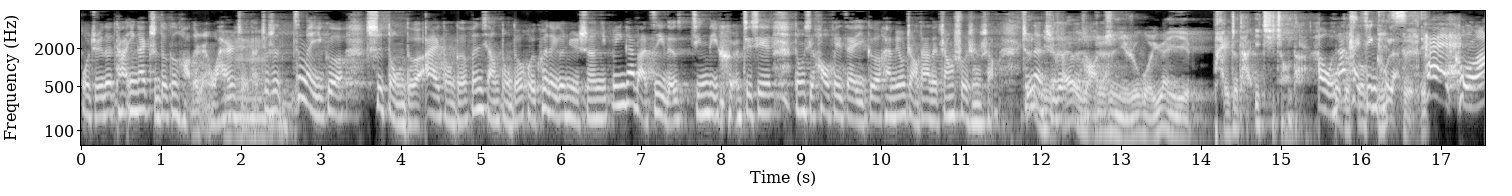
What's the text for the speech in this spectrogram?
我觉得他应该值得更好的人。我还是觉得，就是这么一个是懂得爱、懂得分享、懂得回馈的一个女生，你不应该把自己的精力和这些东西耗费在一个还没有长大的张硕身上。真的值得还有一种就是，你如果愿意陪着他一起长大，哦，那太辛苦了，太苦了。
